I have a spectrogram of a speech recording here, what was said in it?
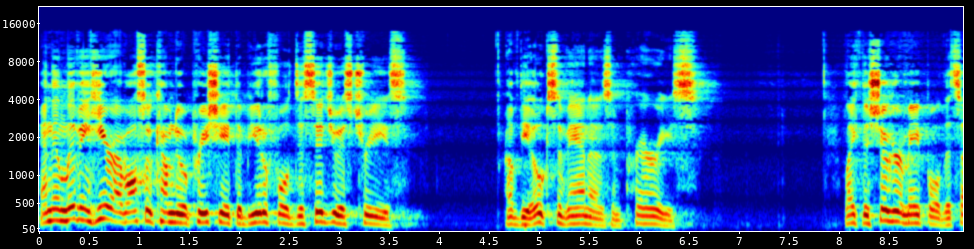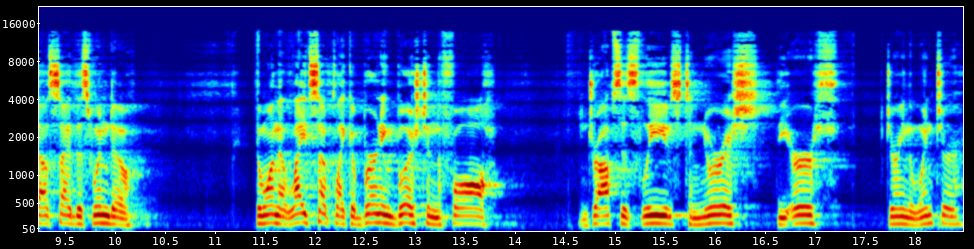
And then living here, I've also come to appreciate the beautiful deciduous trees of the oak savannas and prairies. Like the sugar maple that's outside this window, the one that lights up like a burning bush in the fall and drops its leaves to nourish the earth during the winter.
